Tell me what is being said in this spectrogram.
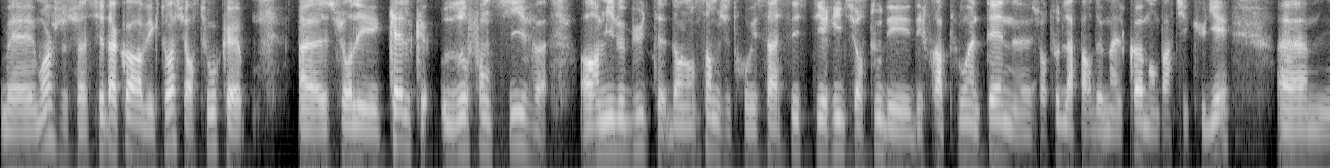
Mais moi, je suis assez d'accord avec toi, surtout que euh, sur les quelques offensives, hormis le but, dans l'ensemble, j'ai trouvé ça assez stérile, surtout des, frappes lointaines, euh, surtout de la part de Malcolm en particulier. Euh,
